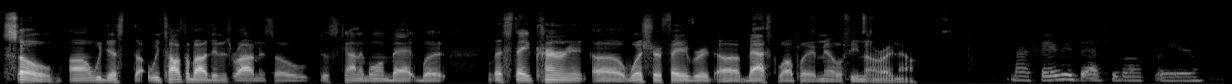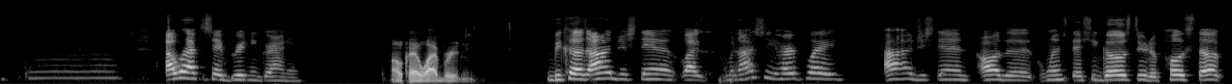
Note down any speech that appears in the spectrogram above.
So, um, we just we talked about Dennis Rodman. So this is kind of going back, but let's stay current. Uh, what's your favorite uh basketball player, male or female, right now? My favorite basketball player. Um, I would have to say Brittney Griner. Okay, why Brittney? Because I understand, like when I see her play, I understand all the lengths that she goes through to post up.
